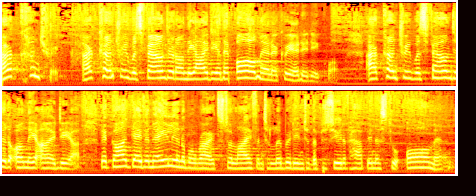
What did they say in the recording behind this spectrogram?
Our country, our country was founded on the idea that all men are created equal. Our country was founded on the idea that God gave inalienable rights to life and to liberty and to the pursuit of happiness to all men.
